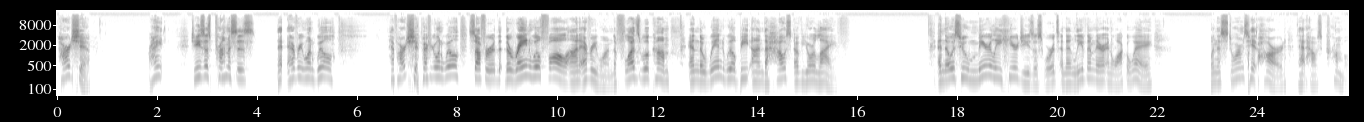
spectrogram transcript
hardship, right? Jesus promises that everyone will have hardship. Everyone will suffer. The, rain will fall on everyone. The floods will come, and the wind will beat on the house of your life. And those who merely hear Jesus' words and then leave them there and walk away, when the storms hit hard, that house crumbles.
